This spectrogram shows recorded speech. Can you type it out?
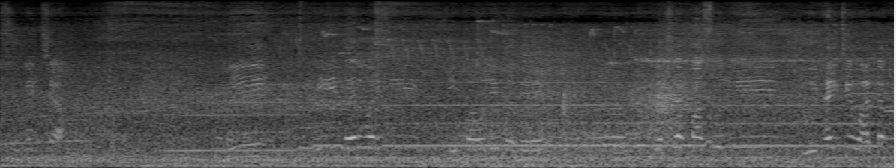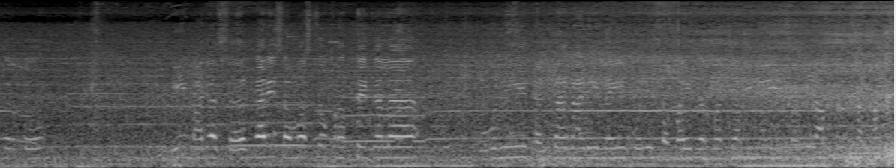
शुभेच्छा मी मी दरवर्षी मध्ये वर्षापासून मी मिठाईचे वाटप करतो. मी माझ्या सहकारी समजतो प्रत्येकाला कोणी घंटागाडी नाही कोणी सफाई कर्मचारी नाही सगळे आपण सफाई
